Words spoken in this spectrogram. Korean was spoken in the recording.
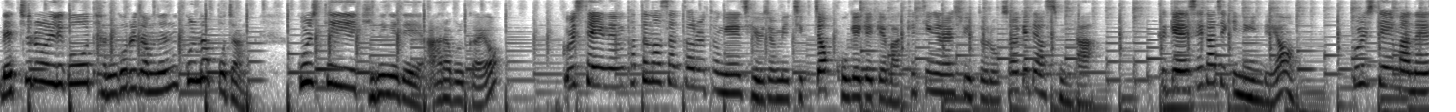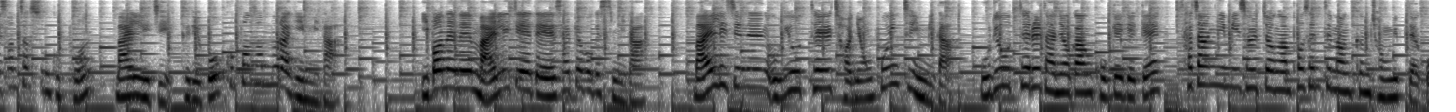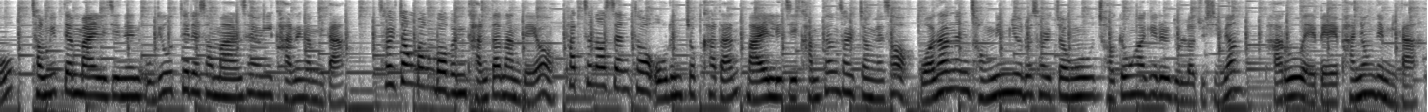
매출을 올리고 단골을 잡는 꿀맛 보장, 꿀스테이의 기능에 대해 알아볼까요? 꿀스테이는 파트너 센터를 통해 제휴점이 직접 고객에게 마케팅을 할 수 있도록 설계되었습니다. 크게 세 가지 기능인데요. 꿀스테이만의 선착순 쿠폰, 마일리지, 그리고 쿠폰 선물하기입니다. 이번에는 마일리지에 대해 살펴보겠습니다. 마일리지는 우리 호텔 전용 포인트입니다. 우리 호텔을 다녀간 고객에게 사장님이 설정한 퍼센트만큼 적립되고 적립된 마일리지는 우리 호텔에서만 사용이 가능합니다. 설정 방법은 간단한데요. 파트너 센터 오른쪽 하단 마일리지 간편 설정에서 원하는 적립률을 설정 후 적용하기를 눌러주시면 바로 앱에 반영됩니다.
